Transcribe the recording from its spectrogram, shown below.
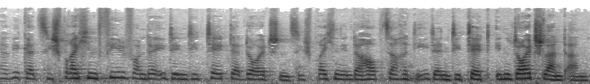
Herr Wickert, Sie sprechen viel von der Identität der Deutschen. Sie sprechen in der Hauptsache die Identität in Deutschland an.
